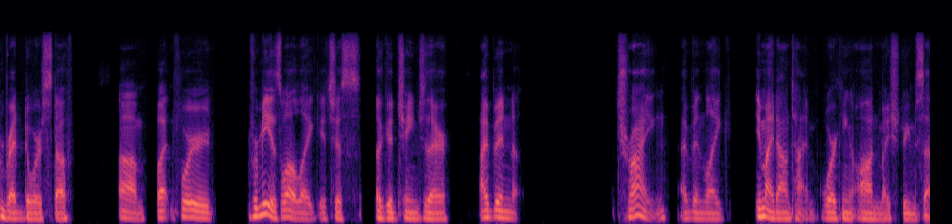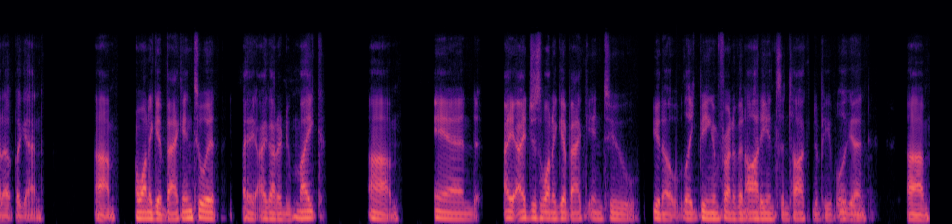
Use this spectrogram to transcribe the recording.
red door stuff. Um, but for for me as well, like it's just a good change there. I've been trying. I've been like in my downtime working on my stream setup again. Um, I want to get back into it. I, I got a new mic. Um, and I, I just want to get back into, you know, like being in front of an audience and talking to people again. Um,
